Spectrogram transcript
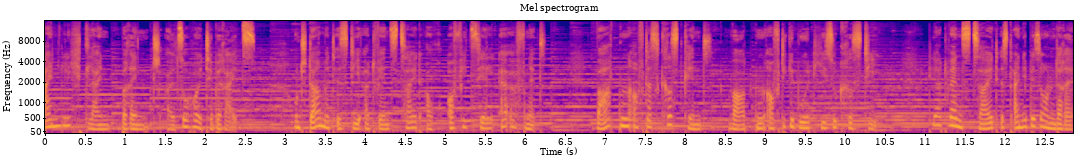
Ein Lichtlein brennt also heute bereits. Und damit ist die Adventszeit auch offiziell eröffnet. Warten auf das Christkind, warten auf die Geburt Jesu Christi. Die Adventszeit ist eine besondere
